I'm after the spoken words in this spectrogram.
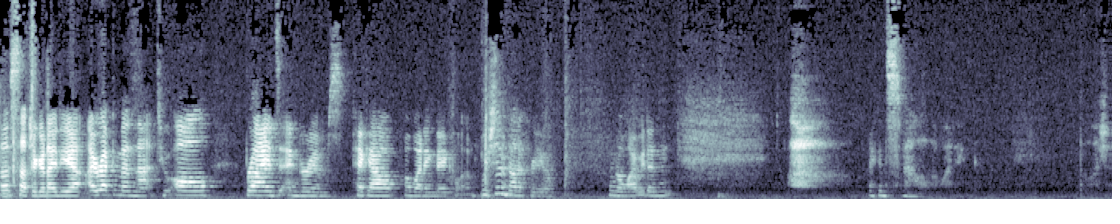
that's such a good idea. I recommend that to all brides and grooms. Pick out a wedding day cologne. We should have done it for you. I don't know why we didn't. I can smell the wedding. Delicious.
